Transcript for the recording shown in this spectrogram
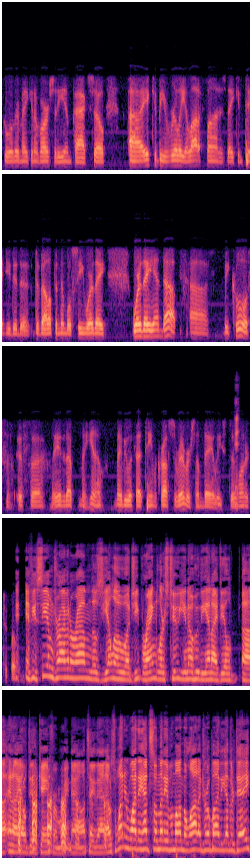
school, they're making a varsity impact. So uh, it could be really a lot of fun as they continue to de- develop, and then we'll see where they where they end up. Uh, be cool if if uh, they ended up, you know, maybe with that team across the river someday, at least uh, one or two of them. If you see them driving around in those yellow uh, Jeep Wranglers too, you know who the NIL, uh, NIL deal came from right now. I'll tell you that. I was wondering why they had so many of them on the lot. I drove by the other day,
